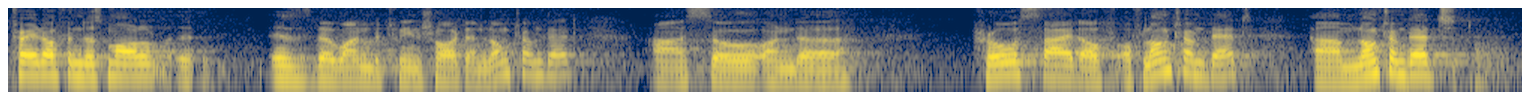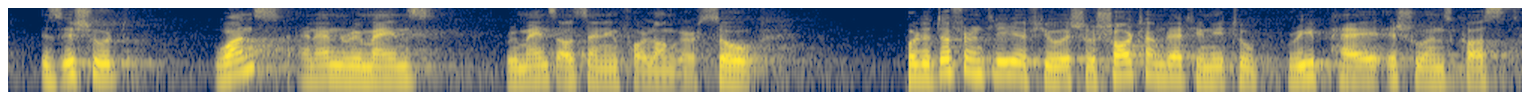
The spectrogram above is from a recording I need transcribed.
trade-off in this model uh, is the one between short and long-term debt. Uh, so on the pro side of, of long-term debt, um, long-term debt is issued once and then remains, remains outstanding for longer. So put it differently, if you issue short-term debt, you need to repay issuance cost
